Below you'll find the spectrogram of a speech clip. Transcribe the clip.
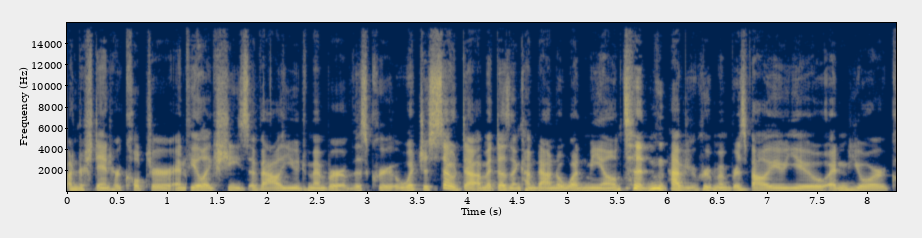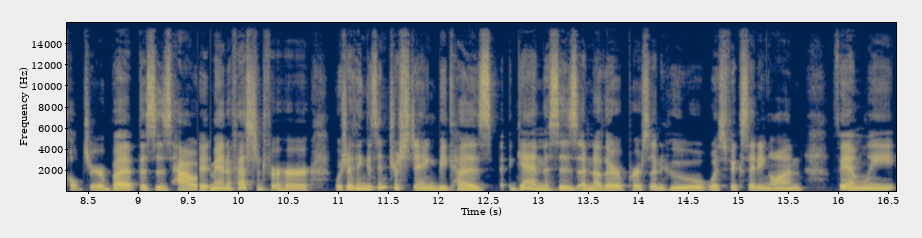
understand her culture and feel like she's a valued member of this crew, which is so dumb. It doesn't come down to one meal to have your crew members value you and your culture, but this is how it manifested for her, which I think is interesting because, again, this is another person who was fixating on family,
